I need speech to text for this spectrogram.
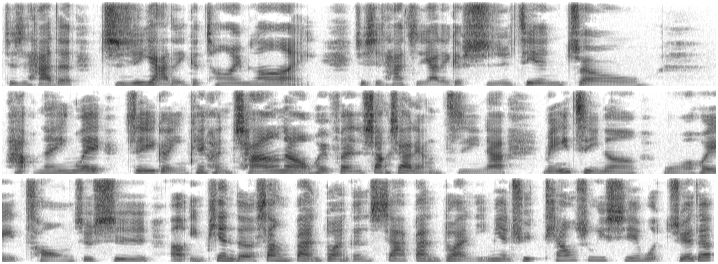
就是她的职涯的一个 timeline，就是她职涯的一个时间轴。好，那因为这个影片很长，那我会分上下两集。那每一集呢，我会从就是呃影片的上半段跟下半段里面去挑出一些我觉得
